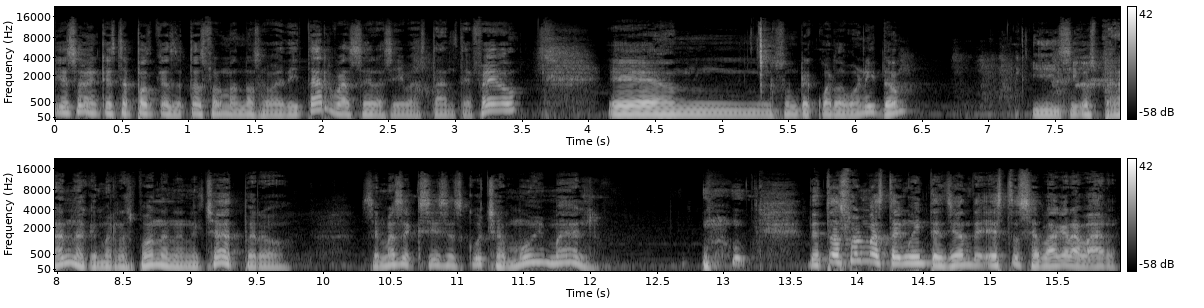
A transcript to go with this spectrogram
Ya saben que este podcast de todas formas no se va a editar, va a ser así bastante feo. Eh, es un recuerdo bonito. Y sigo esperando a que me respondan en el chat, pero se me hace que sí se escucha muy mal. de todas formas, tengo intención de esto se va a grabar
